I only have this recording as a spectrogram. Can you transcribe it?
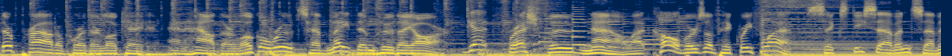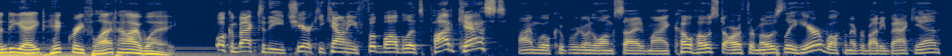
They're proud of where they're located and how their local roots have made them who they are. Get fresh food now at Culver's of Hickory Flat, 6778 Hickory Flat Highway. Welcome back to the Cherokee County Football Blitz podcast. I'm Will Cooper, joined alongside my co-host Arthur Mosley here. Welcome everybody back in.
